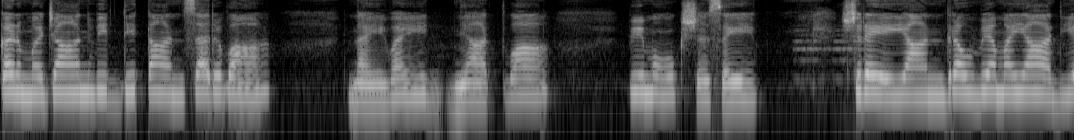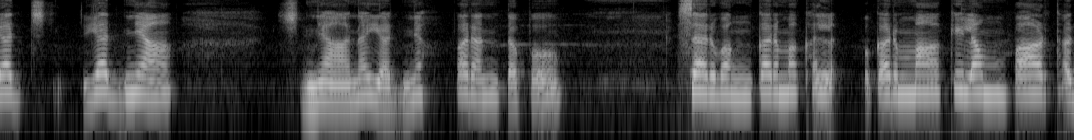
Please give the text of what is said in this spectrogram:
कर्मजान् विद्धितान् सर्वा नैवै ज्ञात्वा विमोक्षसे। श्रेयान् द्रव्यमयाद्यज् यज्ञा ज्ञानयज्ञः परन्तप। सर्वं कर्म खल्, कर्माखिलं पार्थ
